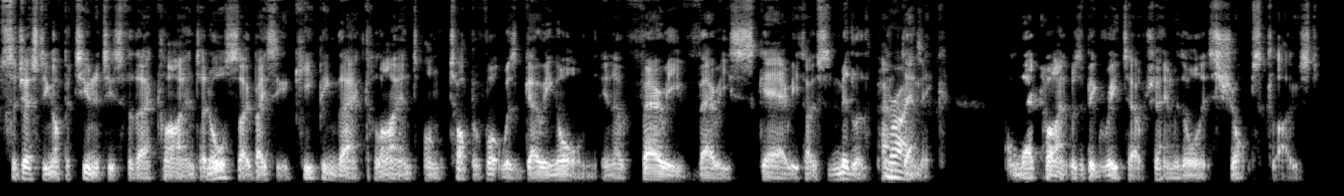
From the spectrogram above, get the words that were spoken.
suggesting opportunities for their client, and also basically keeping their client on top of what was going on in a very, very scary time. This is the middle of the pandemic. Right. And their client was a big retail chain with all its shops closed.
